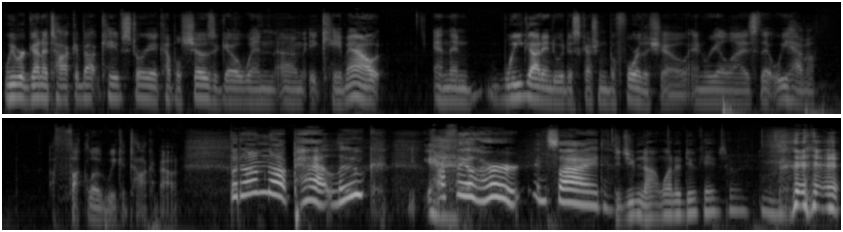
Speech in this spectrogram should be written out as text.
we were going to talk about Cave Story a couple shows ago when um, it came out, and then we got into a discussion before the show and realized that we have a, a fuckload we could talk about. but I'm not Pat, Luke. I feel hurt inside. Did you not want to do Cave Story?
